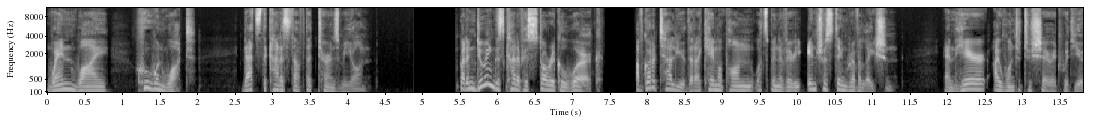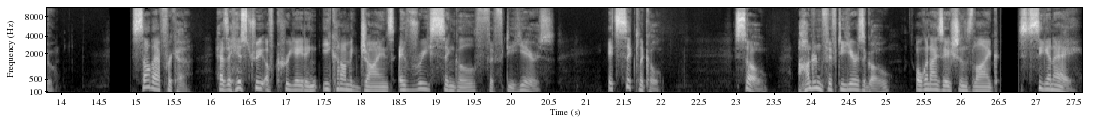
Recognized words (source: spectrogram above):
when, why, who, and what. That's the kind of stuff that turns me on. But in doing this kind of historical work, I've got to tell you that I came upon what's been a very interesting revelation, and here I wanted to share it with you. South Africa has a history of creating economic giants every single 50 years. It's cyclical. So, 150 years ago, organizations like CNA,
